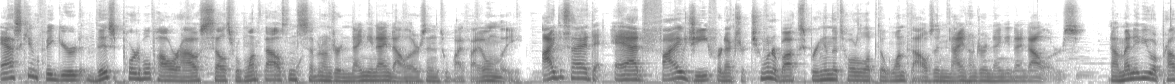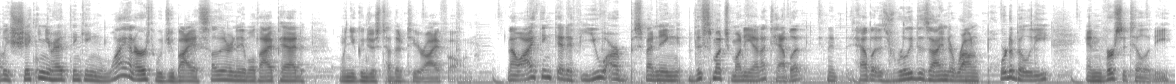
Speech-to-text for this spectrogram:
As configured, this portable powerhouse sells for $1,799 and it's Wi-Fi only. I decided to add 5G for an extra 200 bucks, bringing the total up to $1,999. Now, many of you are probably shaking your head thinking, why on earth would you buy a cellular enabled iPad when you can just tether to your iPhone? Now, I think that if you are spending this much money on a tablet, and the tablet is really designed around portability and versatility,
